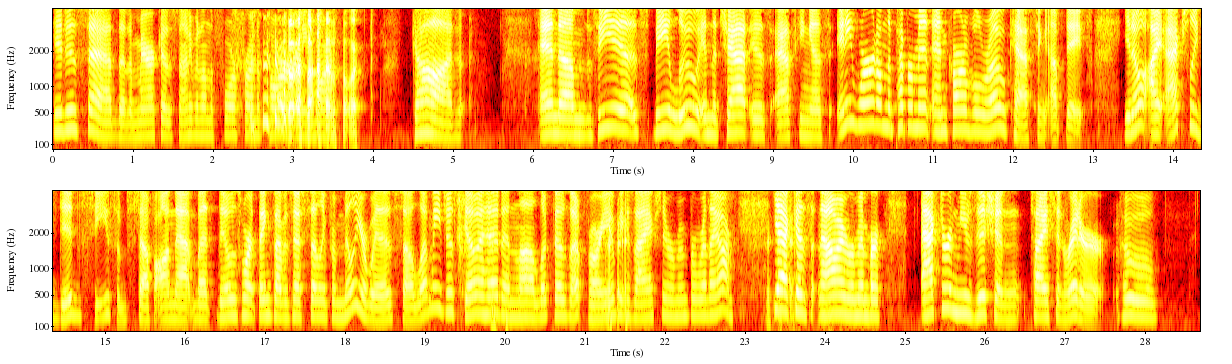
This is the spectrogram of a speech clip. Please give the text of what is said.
It is sad that America is not even on the forefront of horror anymore. God. And um, ZSB Lou in the chat is asking us any word on the Peppermint and Carnival Row casting updates. You know, I actually did see some stuff on that, but those weren't things I was necessarily familiar with. So let me just go ahead and uh, look those up for you because I actually remember where they are. Yeah, because now I remember actor and musician Tyson Ritter, who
